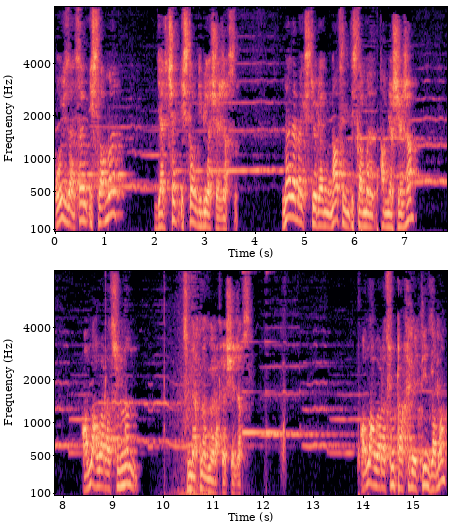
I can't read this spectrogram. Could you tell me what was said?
O yüzden sen İslam'ı gerçek İslam gibi yaşayacaksın. Ne demek istiyor yani nasıl İslam'ı tam yaşayacağım? Allah ve Resulünün sünnetine uyarak yaşayacaksın. Allah ve Resulünü takip ettiğin zaman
